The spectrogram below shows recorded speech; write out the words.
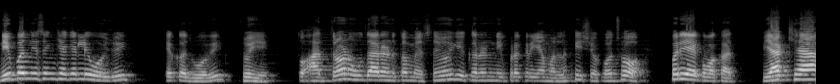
નિપજની સંખ્યા કેટલી હોવી જોઈએ? એક જ હોવી જોઈએ. તો આ ત્રણ ઉદાહરણ તમે સંયોગીકરણની પ્રક્રિયામાં લખી શકો છો. ફરી એક વખત વ્યાખ્યા,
